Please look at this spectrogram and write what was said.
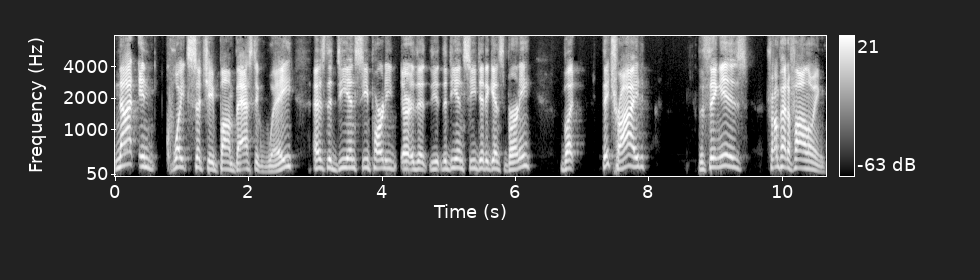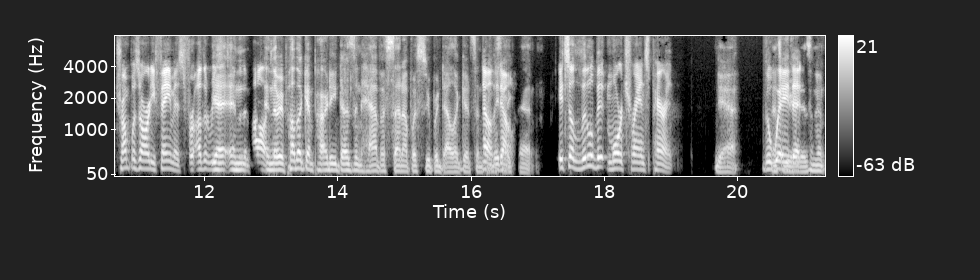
Not in quite such a bombastic way as the DNC party or the, the, the DNC did against Bernie, but they tried. The thing is, Trump had a following. Trump was already famous for other reasons. Yeah, and than politics. and the Republican Party doesn't have a setup with super delegates and No, things they like that. it's a little bit more transparent Yeah, the way weird, that isn't it?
